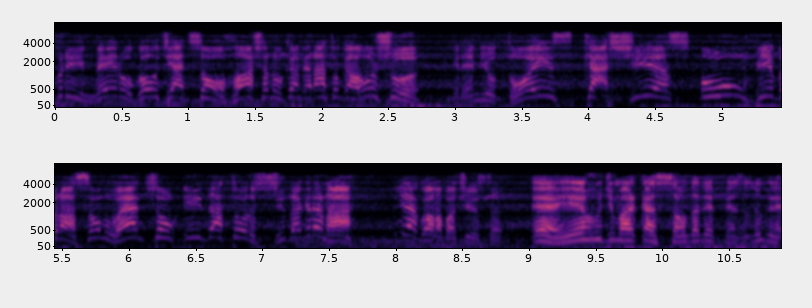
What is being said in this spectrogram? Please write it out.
Primeiro gol de Edson Rocha no Campeonato Gaúcho, Grêmio 2, Caxias 1, vibração do Edson e da torcida Grenar. E agora, Batista? É, erro de marcação da defesa do Grêmio.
